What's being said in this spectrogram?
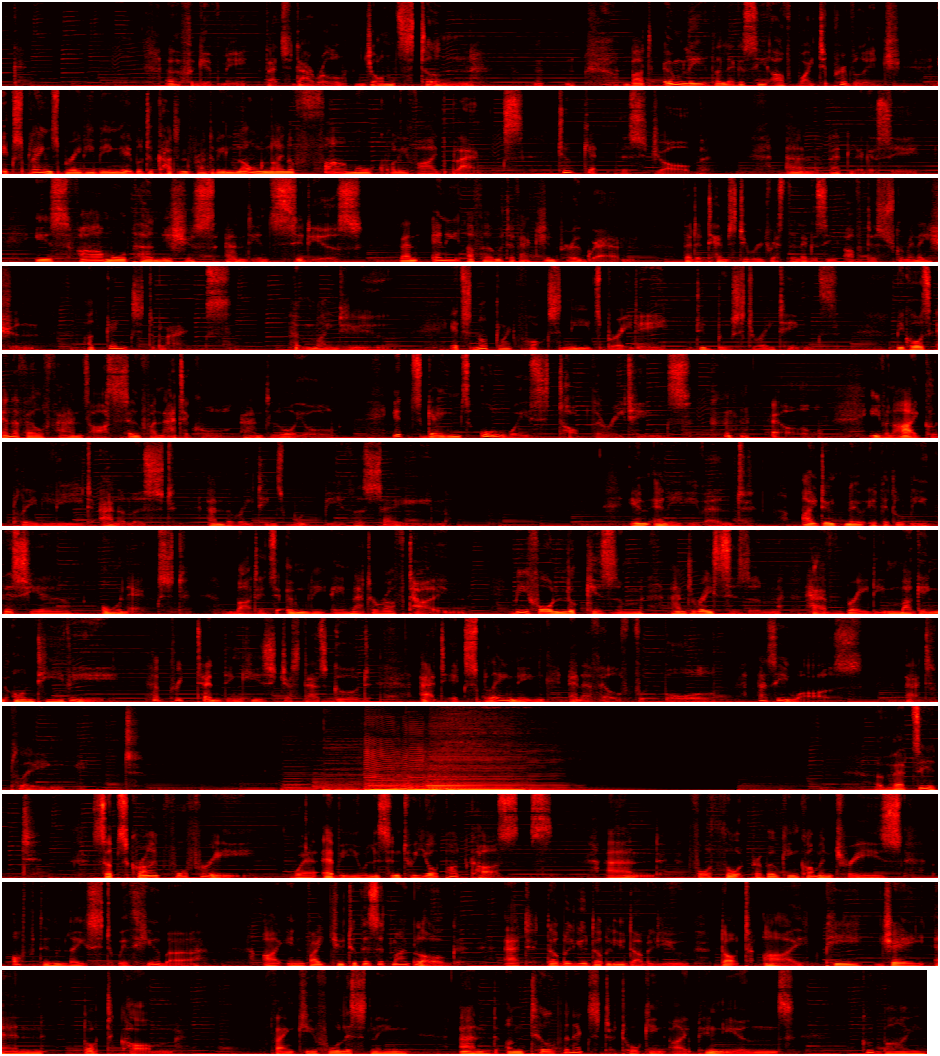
Uh, forgive me, that's Daryl Johnston. but only the legacy of white privilege explains Brady being able to cut in front of a long line of far more qualified blacks to get this job. And that legacy is far more pernicious and insidious than any affirmative action program that attempts to redress the legacy of discrimination against blacks. Mind you, it's not like Fox needs Brady to boost ratings. Because NFL fans are so fanatical and loyal, its games always top the ratings. Hell, even I could play lead analyst, and the ratings would be the same. In any event, I don't know if it'll be this year or next, but it's only a matter of time before lookism and racism have Brady mugging on TV, pretending he's just as good at explaining NFL football as he was at playing it. That's it. Subscribe for free wherever you listen to your podcasts. And for thought provoking commentaries, often laced with humor, I invite you to visit my blog at www.ipjn.com. Thank you for listening, and until the next Talking Opinions, goodbye.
